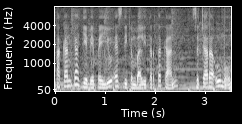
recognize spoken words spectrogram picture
Akankah GBP USD kembali tertekan? Secara umum,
